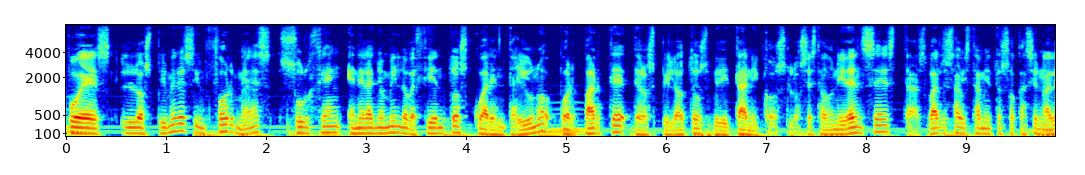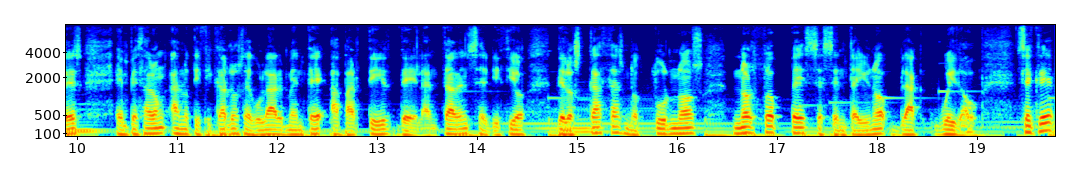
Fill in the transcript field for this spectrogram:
Pues los primeros informes surgen en el año 1941 por parte de los pilotos británicos. Los estadounidenses, tras varios avistamientos ocasionales, empezaron a notificarlos regularmente a partir de la entrada en servicio de los cazas nocturnos Northrop P-61 Black Widow. Se cree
